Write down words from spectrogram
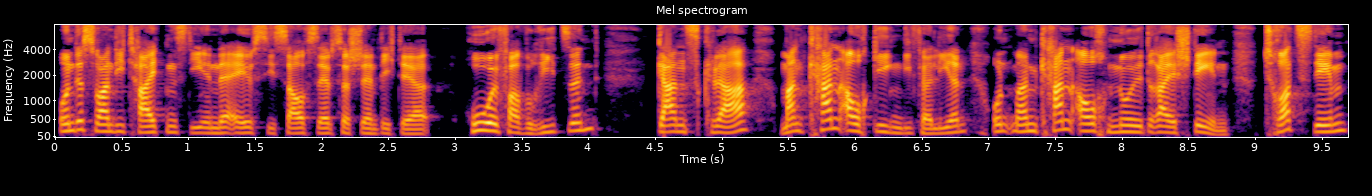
und es waren die Titans, die in der AFC South selbstverständlich der hohe Favorit sind. Ganz klar, man kann auch gegen die verlieren und man kann auch 0-3 stehen. Trotzdem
